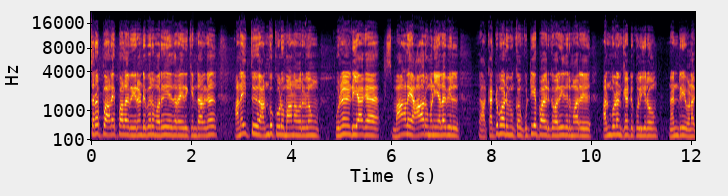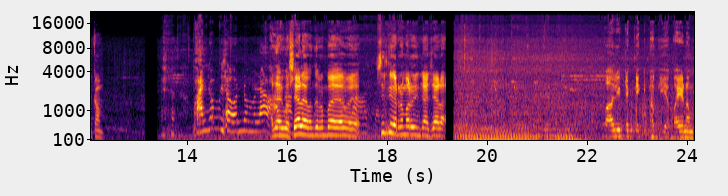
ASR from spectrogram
சிறப்பு அழைப்பாளர் இரண்டு பேரும் வருகை தர இருக்கின்றார்கள். அனைத்து அன்புக்கூடு மாணவர்களும் உடனடியாக மாலை ஆறு மணி அளவில் கட்டுப்பாடு முக்கம் குட்டியப்பாவிற்கு வருகை தருமாறு அன்புடன் கேட்டுக்கொள்கிறோம். நன்றி வணக்கம். அதான் இவங்க சேலை வந்து ரொம்ப சில்கு கட்டுற மாதிரி இருந்துச்சா சேலை? பாலிடெக்னிக் நோக்கிய பயணம்.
